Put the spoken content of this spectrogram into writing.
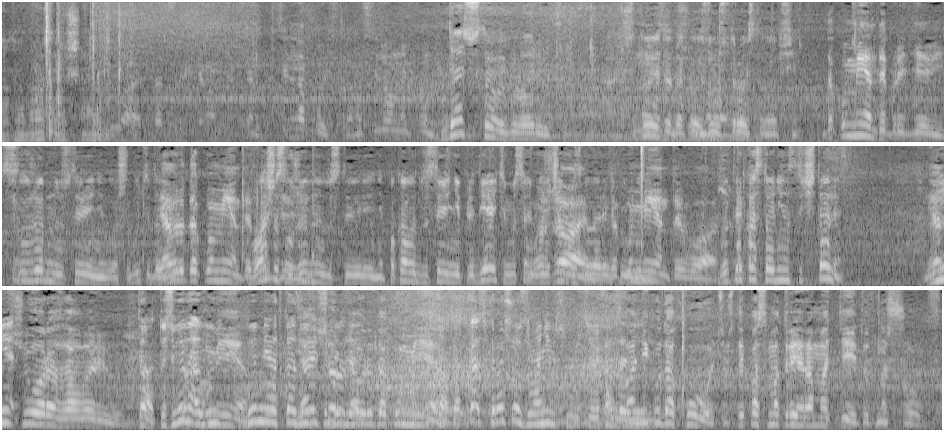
вот вопрос решаем. Сильно быстро, населенный пункт. Да что вы говорите? Что Ну, это такое за устройство вообще? Документы предъявите. Служебное удостоверение ваше, будьте добры. Я говорю, документы Ваше предъявите. служебное удостоверение. Пока вы удостоверение предъявите, мы с вами ни о чем разговаривать не будем. документы ваши. Вы приказ 111 читали? Я мне- еще раз говорю. Так, то есть вы, вы, Документы. вы мне отказываете Я еще раз говорю документы. Так, отказ, хорошо, звоним в свой телефон. Звони куда хочешь. Ты посмотри, грамотей тут нашелся.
